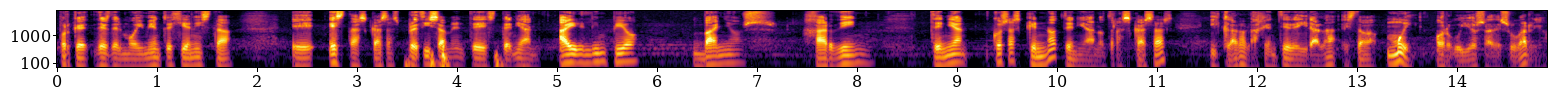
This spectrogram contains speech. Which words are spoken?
porque desde el movimiento higienista estas casas precisamente tenían aire limpio, baños, jardín, tenían cosas que no tenían otras casas y claro, la gente de Irala estaba muy orgullosa de su barrio.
